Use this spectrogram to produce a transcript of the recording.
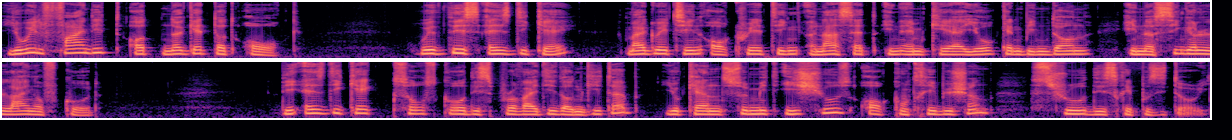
You will find it at nuget.org. With this SDK, migrating or creating an asset in MKIO can be done in a single line of code. The SDK source code is provided on GitHub. You can submit issues or contribution through this repository.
